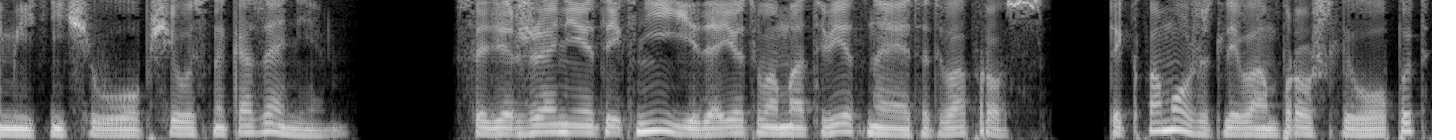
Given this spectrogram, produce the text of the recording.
иметь ничего общего с наказанием? Содержание этой книги дает вам ответ на этот вопрос. Так поможет ли вам прошлый опыт,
